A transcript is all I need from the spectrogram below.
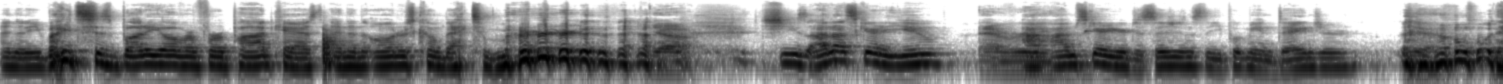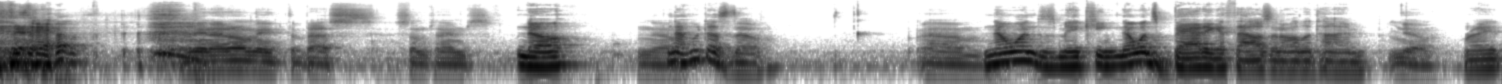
and then he invites his buddy over for a podcast and then the owners come back to murder them. Yeah. Jeez, I'm not scared of you. Every. I- I'm scared of your decisions that you put me in danger. Yeah. That. I mean, I don't make the best sometimes. no. No. No, who does though? Um. No one's making, no one's batting a thousand all the time, No. right?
